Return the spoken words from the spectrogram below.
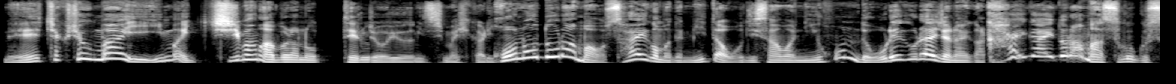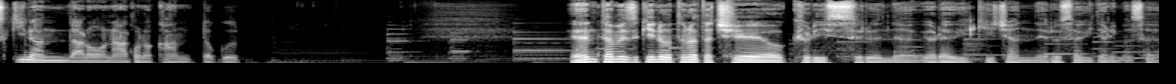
めちゃくちゃうまい、今一番脂乗ってる女優、三島ひかり。このドラマを最後まで見たおじさんは日本で俺ぐらいじゃないかな。海外ドラマはすごく好きなんだろうな、この監督。エンタメ好きの大人たちへお送りするながら劇チャンネル、詐欺谷正明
